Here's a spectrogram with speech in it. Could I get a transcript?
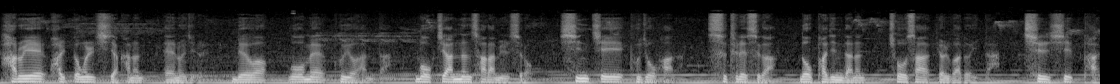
하루의 활동을 시작하는 에너지를 뇌와 몸에 부여한다. 먹지 않는 사람일수록 신체의 부조화, 스트레스가 높아진다는 조사 결과도 있다. 78.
